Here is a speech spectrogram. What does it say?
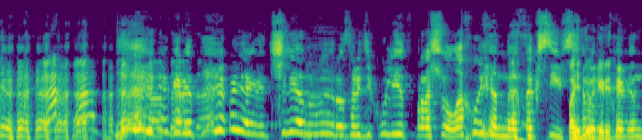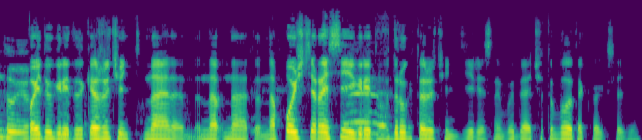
Я, говорит, У меня, говорит, член вырос, радикулит прошел, охуенное такси, всем рекомендую. Пойду, говорит, закажу что-нибудь на, почте России, говорит, вдруг тоже что-нибудь интересное будет. Да, что-то было такое, кстати.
